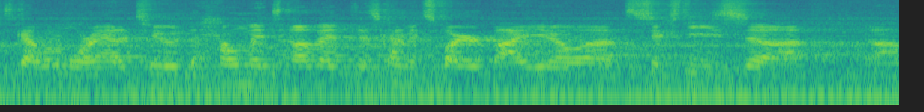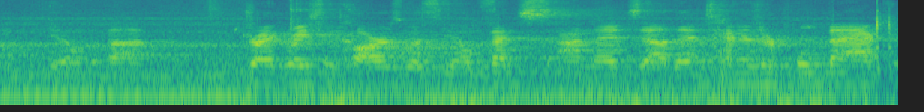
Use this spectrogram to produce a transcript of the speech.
it's got a little more attitude. The helmet of it is kind of inspired by, you know, uh, 60s, uh, um, you know, uh, drag racing cars with you know vents on it. Uh, the antennas are pulled back. The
